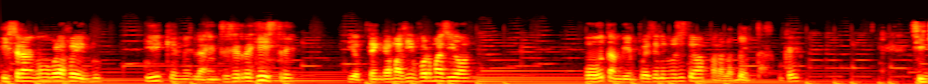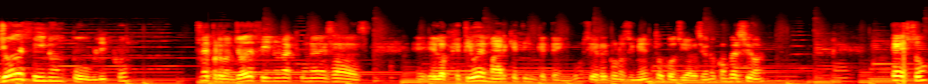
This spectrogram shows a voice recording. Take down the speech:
Instagram como para Facebook y que la gente se registre y obtenga más información o también puede ser el mismo sistema para las ventas, ¿ok? Si yo defino un público, eh, perdón, yo defino una, una de esas, eh, el objetivo de marketing que tengo, si es reconocimiento, consideración o conversión, eso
